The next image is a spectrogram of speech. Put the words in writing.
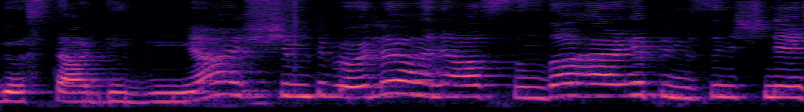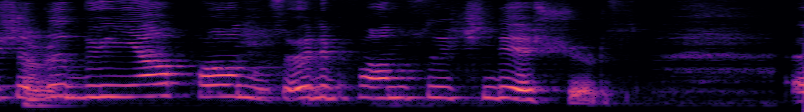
gösterdiği dünya. Şimdi böyle hani aslında her hepimizin içinde yaşadığı Tabii. dünya fanus. Öyle bir fanusun içinde yaşıyoruz. Ee,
